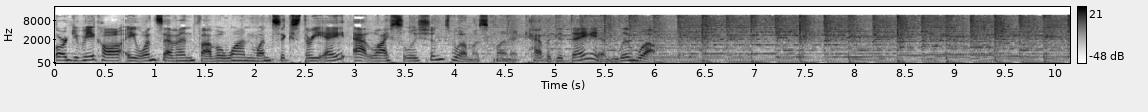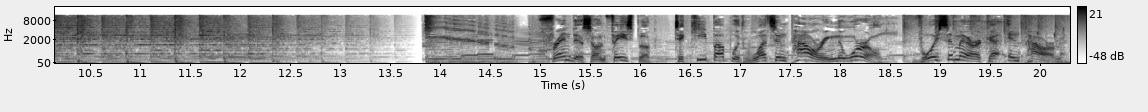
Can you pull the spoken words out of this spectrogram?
or give me a call 817 501 1638 at Life Solutions Wellness Clinic. Have a good day and live well. Friend us on Facebook to keep up with what's empowering the world. Voice America Empowerment.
